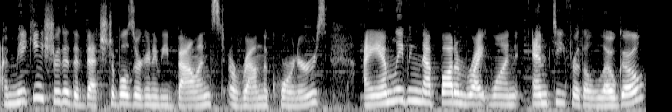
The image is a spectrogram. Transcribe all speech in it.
I'm making sure that the vegetables are gonna be balanced around the corners. I am leaving that bottom right one empty for the logo.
